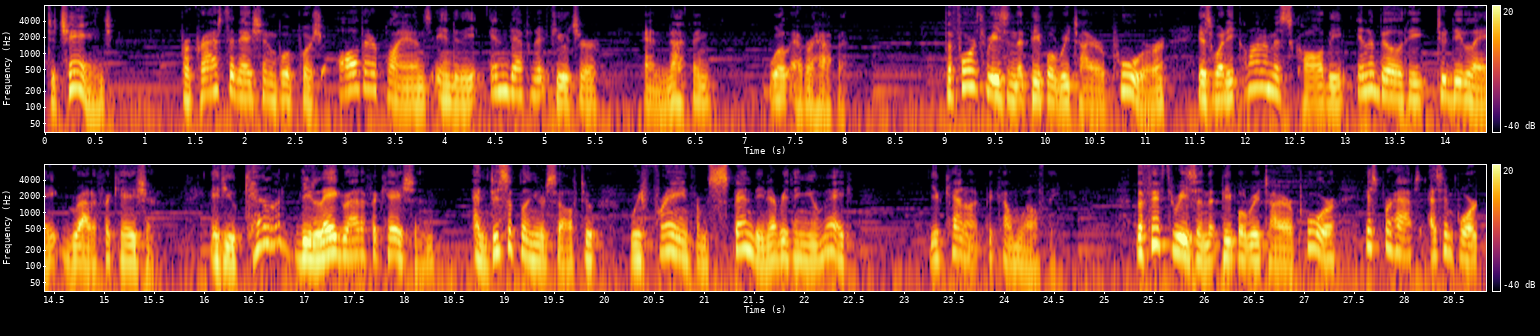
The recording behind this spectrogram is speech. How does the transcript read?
to change, procrastination will push all their plans into the indefinite future and nothing will ever happen. The fourth reason that people retire poor is what economists call the inability to delay gratification. If you cannot delay gratification and discipline yourself to refrain from spending everything you make, you cannot become wealthy. The fifth reason that people retire poor is perhaps as important.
